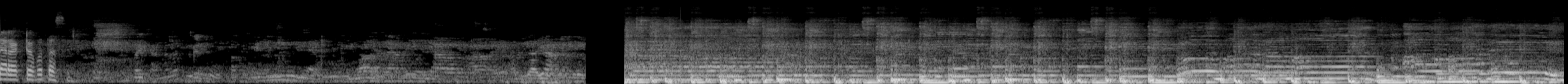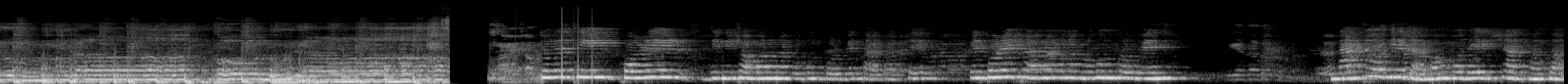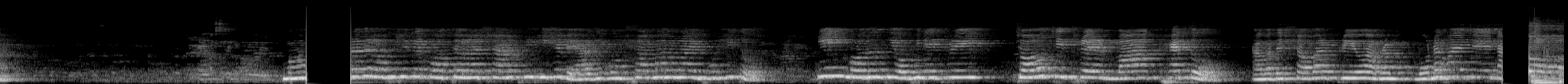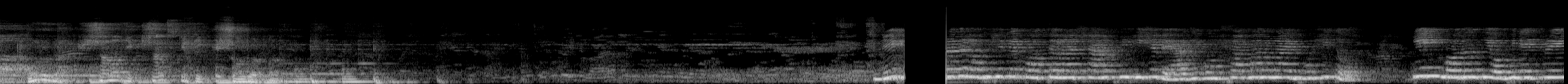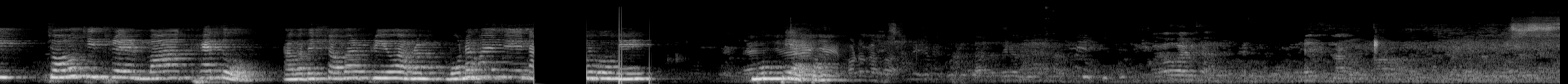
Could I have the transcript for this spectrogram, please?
তার একটা কথা আছে। পরের যিনি সম্মাননা গ্রহণ করবেন তার কাছে। এরপরে সম্মাননা গ্রহণ করবেন নাট্য অভিনেতা মোহাম্মদ এরশাদ হাসান। অভিষেকের পথ চলার সারথি হিসেবে আজীবন সম্মাননায় ভূষিত কিংবদন্তি অভিনেত্রী চলচ্চিত্রের মা খ্যাত। আমাদের সবার প্রিয় আমরা মনে হয় যে অনুরাগ সামাজিক সাংস্কৃতিক সংগঠন নৃত্যের অভিষেকের পথ চলার সারথি হিসেবে আজীবন সম্মাননায় ভূষিত কিংবদন্তি অভিনেত্রী চলচ্চিত্রের মা খ্যাত। আমাদের সবার প্রিয় আমরা মনে হয় যে মুক্তি আপা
